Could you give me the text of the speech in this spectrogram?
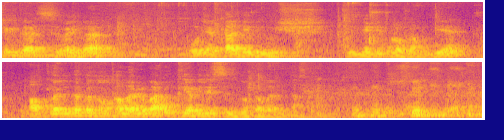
şeyler sırayla oraya kaydedilmiş dinledi programı diye. Altlarında da notaları var. Okuyabilirsiniz notalarından.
